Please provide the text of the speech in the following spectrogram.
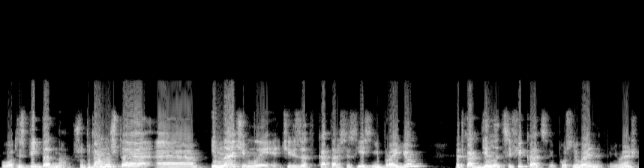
Вот, и спить до дна. Что, потому что э, иначе мы через этот катарсис, если не пройдем, это как денацификация после войны, понимаешь?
